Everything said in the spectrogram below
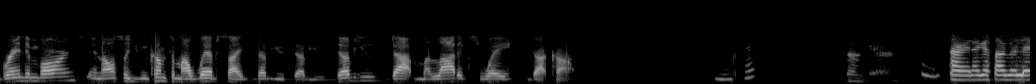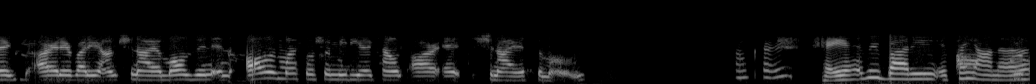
Brandon Barnes, and also you can come to my website www.melodicsway.com. Okay. All right, I guess I'll go next. All right, everybody, I'm Shaniah Mauldin, and all of my social media accounts are at Shania Simone. Okay. Hey everybody, it's oh, Ayana.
